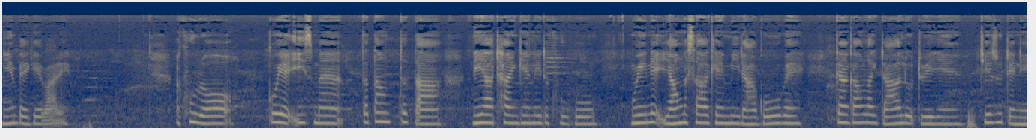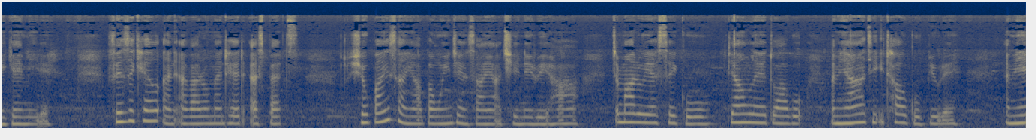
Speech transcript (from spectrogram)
ငင်းပယ်ခဲ့ပါတယ်။အခုတော့ကိုယ့်ရဲ့ easement တတောင့်တက်တာနေရာထိုင်ခင်းလေးတစ်ခုကိုငွေနဲ့ရောင်းမစားခဲ့မိတာကိုပဲကံကောင်းလိုက်တာလို့တွေးရင်ကျေးဇူးတင်နေခဲ့မိတယ် physical and environmental aspects ရုပ်ပိုင်းဆိုင်ရာပတ်ဝန်းကျင်ဆိုင်ရာအခြေအနေတွေဟာကျမတို့ရဲ့စိတ်ကို ပြောင်းလဲသွားဖို့အများကြီးအထောက်အကူပြုတယ်အမြဲ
